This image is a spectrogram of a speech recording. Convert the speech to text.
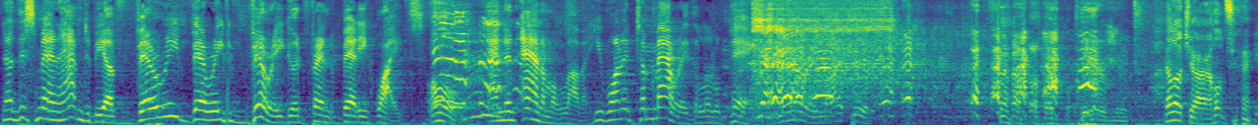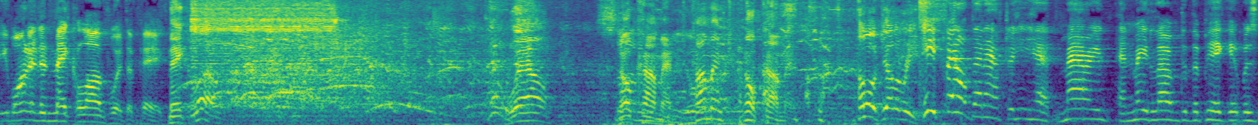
Now, this man happened to be a very, very, very good friend of Betty White's. Oh, And an animal lover. He wanted to marry the little pig. marry my pig. oh, dear me. Hello, Charles. He wanted to make love with the pig. Make love. Well, no comment. Comment? No comment. Hello, Della Reese. He felt that after he had married and made love to the pig, it was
